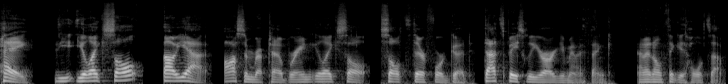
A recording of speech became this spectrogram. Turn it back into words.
hey, you, you like salt? Oh yeah, awesome, reptile brain. You like salt. Salt's therefore good. That's basically your argument, I think, and I don't think it holds up.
